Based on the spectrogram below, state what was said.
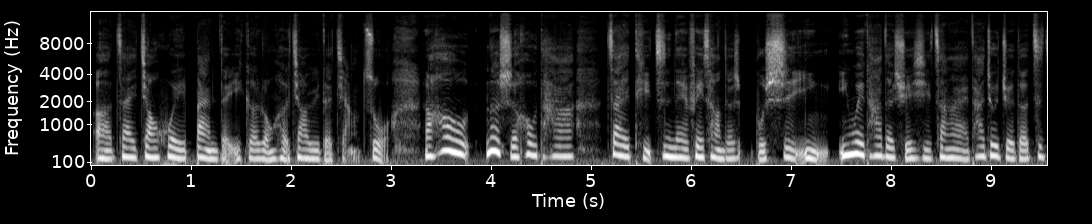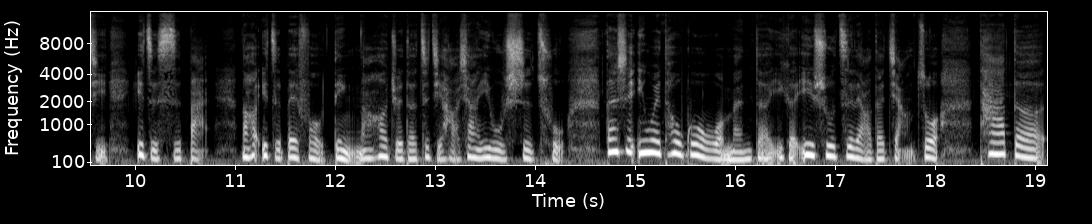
呃在教会办的一个融合教育的讲座。然后那时候他在体制内非常的不适应，因为他的学习障碍，他就觉得自己一直失败，然后一直被否定，然后觉得自己好像一无是处。但是因为透过我们的一个艺术治疗的讲座，他的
